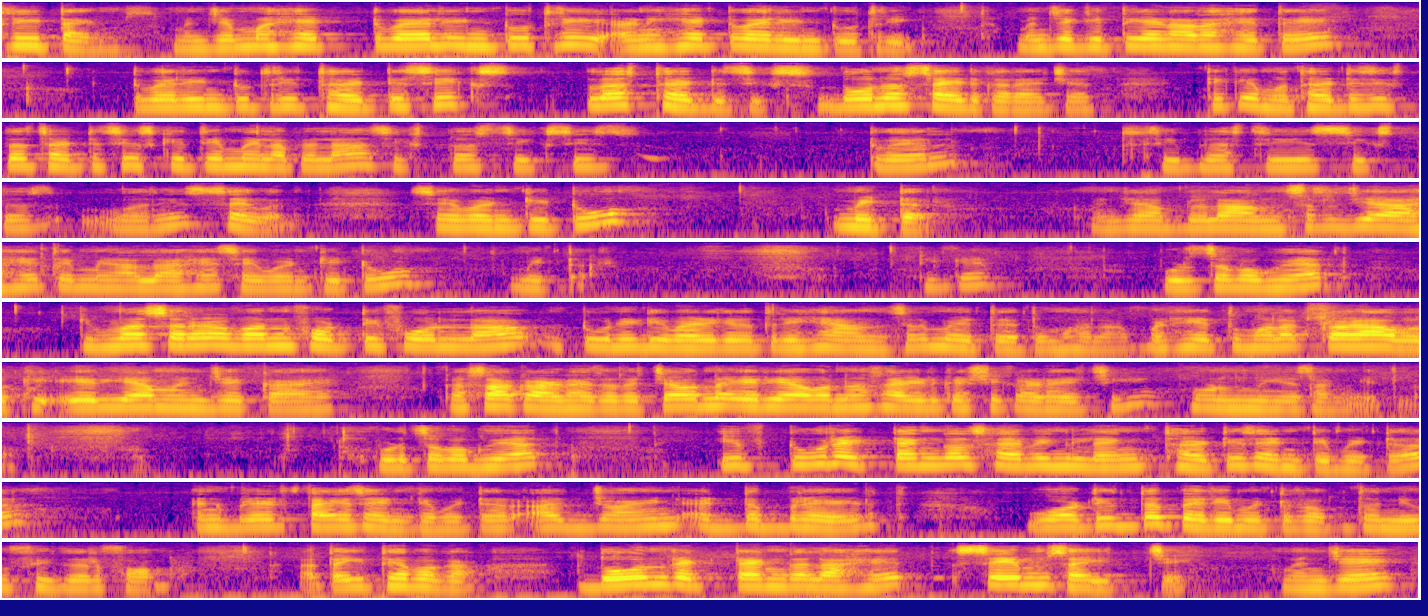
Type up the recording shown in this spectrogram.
थ्री टाईम्स म्हणजे मग हे ट्वेल्व इंटू थ्री आणि हे ट्वेल्व इंटू थ्री म्हणजे किती येणार आहे ते? Twelve into three thirty six plus thirty six दोनच साईड करायच्या आहेत. ठीक आहे? मग thirty six plus thirty six किती मिळेल आपल्याला? Six plus six is twelve three plus three is six plus one is seven. Seventy two metre. म्हणजे आपल्याला आन्सर जे आहे ते मिळालं आहे सेवन्टी टू मीटर. ठीक आहे? पुढचं बघूयात. किंवा सरळ वन फोर्टी फोरला टूने डिवाईड केलं तरी हे आन्सर मिळतं आहे तुम्हाला. पण हे तुम्हाला कळावं की एरिया म्हणजे काय? कसा काढायचा? त्याच्यावरनं एरियावरनं साईड कशी काढायची? म्हणून मी हे सांगितलं. पुढचं बघूयात. If two rectangles having length thirty centimetre and breadth five centimetre are joint at the breadth what is the perimeter of the new figure form आता इथे बघा दोन रेक्टँगल आहेत सेम साईजचे म्हणजे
